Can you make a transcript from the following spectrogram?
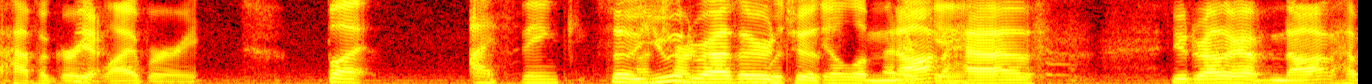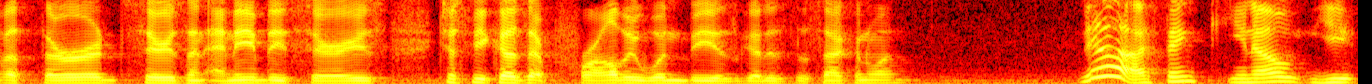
have a great yeah. library. But I think So Uncharted you would rather just not game. have you'd rather have not have a third series than any of these series just because it probably wouldn't be as good as the second one yeah i think you know you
